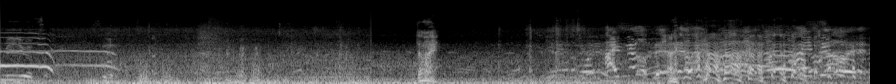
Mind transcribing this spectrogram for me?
Смеются. Все. Давай. I knew it! I knew it!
